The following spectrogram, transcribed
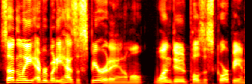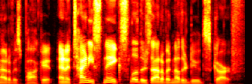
Suddenly, everybody has a spirit animal. One dude pulls a scorpion out of his pocket, and a tiny snake slithers out of another dude's scarf.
